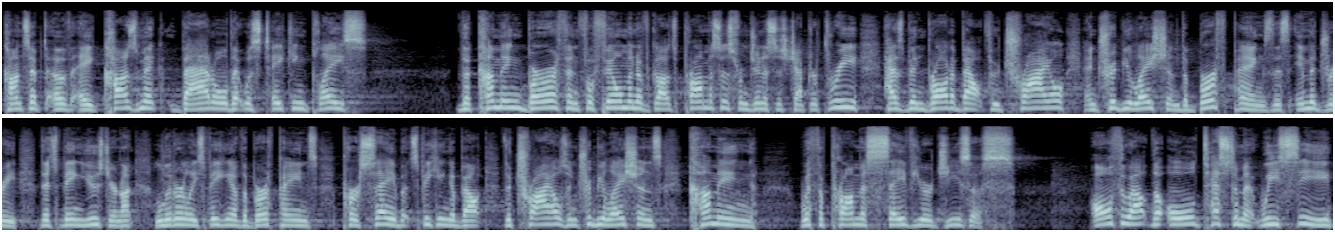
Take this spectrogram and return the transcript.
concept of a cosmic battle that was taking place the coming birth and fulfillment of God's promises from Genesis chapter 3 has been brought about through trial and tribulation. The birth pangs, this imagery that's being used here, not literally speaking of the birth pains per se, but speaking about the trials and tribulations coming with the promised Savior Jesus. All throughout the Old Testament, we see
